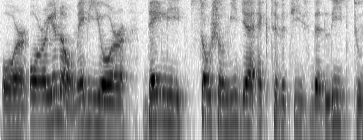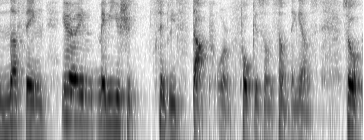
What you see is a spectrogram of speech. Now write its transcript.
Or or you know, maybe your daily social media activities that lead to nothing, you know, maybe you should simply stop or focus on something else. So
